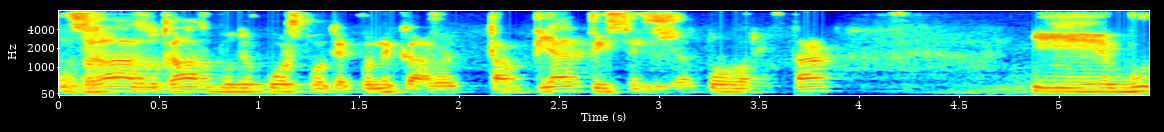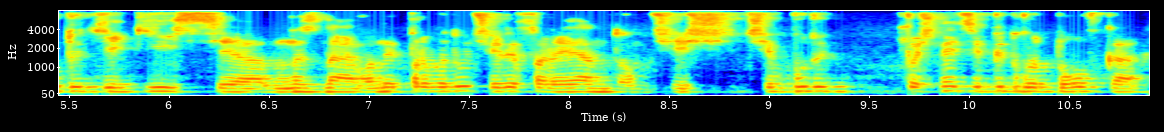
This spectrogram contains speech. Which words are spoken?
з газ, газ буде коштувати, як вони кажуть, там 5 тисяч доларів, так? і будуть якісь, е, не знаю, вони проведуть чи референдум, чи, чи будуть почнеться підготовка,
